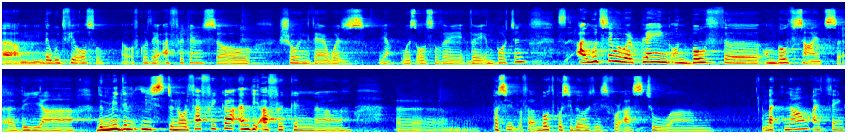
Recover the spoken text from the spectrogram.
um, they would feel also, of course, they're African, so showing there was, yeah, was also very, very important. I would say we were playing on both, uh, on both sides, uh, the, uh, the Middle East, North Africa, and the African, uh, um, possi both possibilities for us to. Um, but now I think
